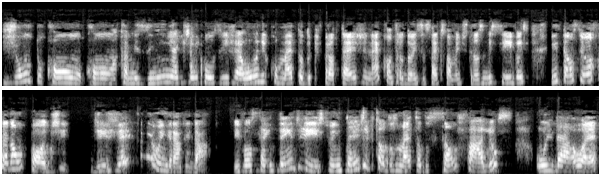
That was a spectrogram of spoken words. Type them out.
junto com, com a camisinha, que inclusive é o único método que protege né, contra doenças sexualmente transmissíveis. Então, se você não pode de jeito nenhum engravidar, e você entende isso, entende que todos os métodos são falhos, o ideal é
